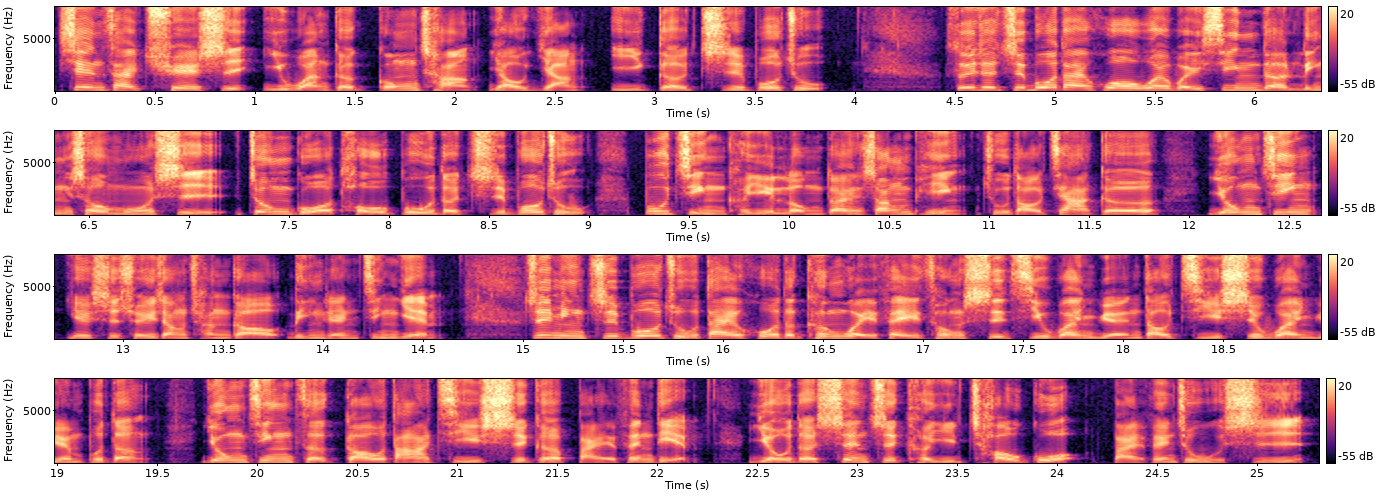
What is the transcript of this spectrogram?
现在却是一万个工厂要养一个直播主。随着直播带货蔚为新的零售模式，中国头部的直播主不仅可以垄断商品、主导价格，佣金也是水涨船高，令人惊艳。知名直播主带货的坑位费从十几万元到几十万元不等，佣金则高达几十个百分点，有的甚至可以超过百分之五十。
